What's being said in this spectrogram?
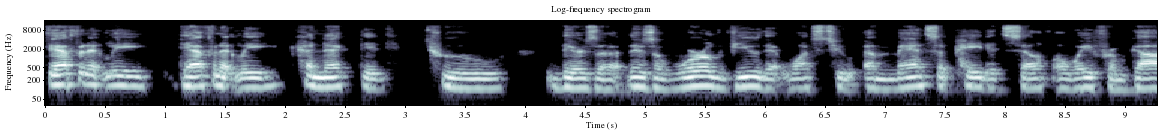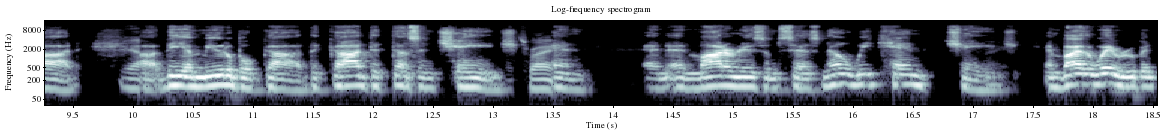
definitely definitely connected to there's a there's a worldview that wants to emancipate itself away from God, Yeah. uh, the immutable God, the God that doesn't change. That's right. And and and modernism says no, we can change. And by the way, Ruben,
